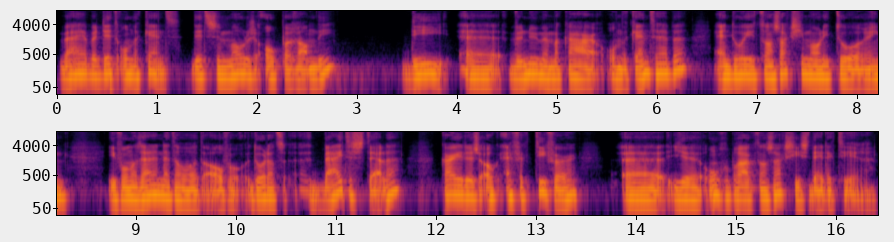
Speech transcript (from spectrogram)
wij hebben dit onderkend. Dit is een modus operandi die uh, we nu met elkaar onderkend hebben. En door je transactiemonitoring, Yvonne zei er net al wat over, door dat bij te stellen, kan je dus ook effectiever uh, je ongebruikte transacties detecteren.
